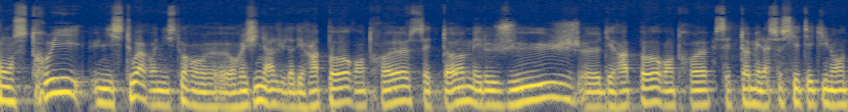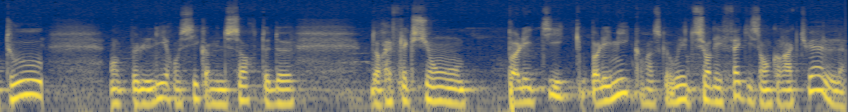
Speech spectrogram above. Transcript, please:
construit une histoire, une histoire euh, originale. Il y a des rapports entre cet homme et le juge, euh, des rapports entre cet homme et la société qui l'entoure. On peut le lire aussi comme une sorte de, de réflexion politique, polémique, ce que voulez, sur des faits qui sont encore actuels.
